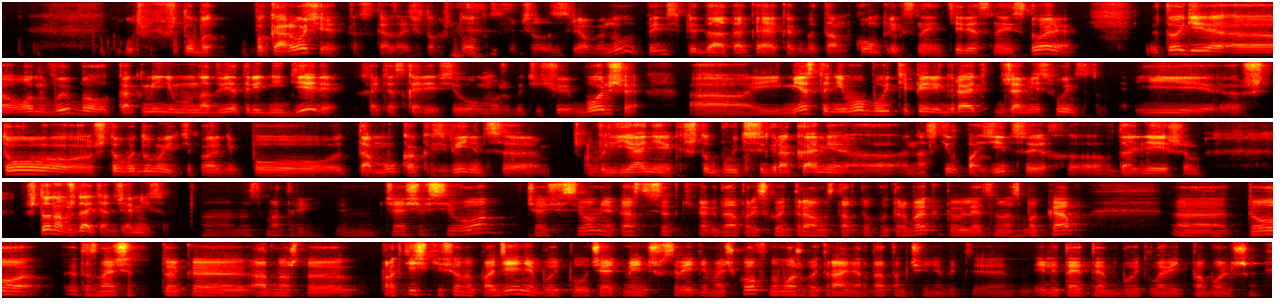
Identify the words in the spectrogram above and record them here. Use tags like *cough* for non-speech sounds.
чтобы покороче это сказать, что что-то случилось с ребрами. Ну, в принципе, да, такая как бы там комплексная, интересная история. В итоге э, он выбыл как минимум на 2-3 недели, хотя, скорее всего, может быть, еще и больше. Э, и вместо него будет теперь играть Джамис Уинстон. И что, что вы думаете, парни, по тому, как изменится влияние, что будет с игроками э, на skill -позициях э, в дальнейшем? Что нам ждать от Джеймиса? А, ну смотри, чаще всего, чаще всего, мне кажется, все-таки, когда происходит травма стартового квотербека, появляется у нас backup, э, то это значит только одно, что практически все нападение будет получать меньше в среднем очков, ну, может быть, runner, да, там что-нибудь, э, или tight end будет ловить побольше.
